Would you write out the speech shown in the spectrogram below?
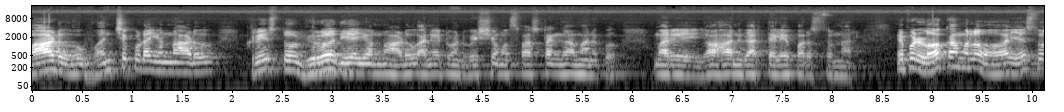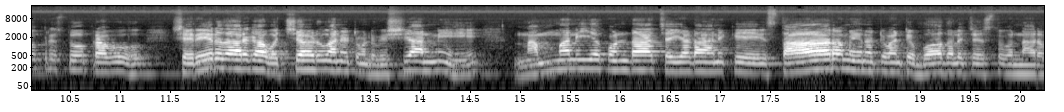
వాడు వంచకుడై ఉన్నాడు క్రీస్తు విరోధి అయి ఉన్నాడు అనేటువంటి విషయం స్పష్టంగా మనకు మరి యోహాన్ గారు తెలియపరుస్తున్నారు. ఇప్పుడు లోకంలో యేసుక్రీస్తు ప్రభు శరీరధారిగా వచ్చాడు అనేటువంటి విషయాన్ని నమ్మనీయకుండా చేయడానికి విస్తారమైనటువంటి బోధలు చేస్తూ ఉన్నారు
